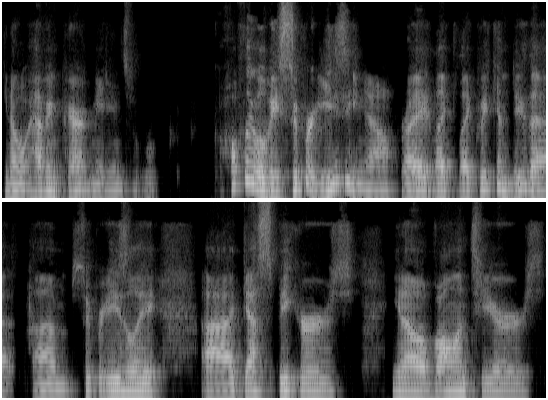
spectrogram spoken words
you know, having parent meetings hopefully will be super easy now, right? Like, like we can do that um, super easily. uh, guest speakers, you know, volunteers.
